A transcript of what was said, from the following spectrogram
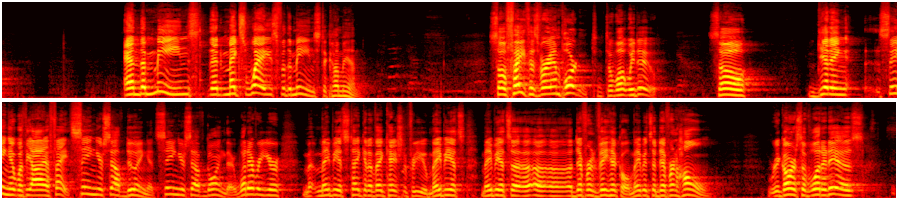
and the means that makes ways for the means to come in. So faith is very important to what we do. So getting seeing it with the eye of faith, seeing yourself doing it, seeing yourself going there. Whatever you're, maybe it's taking a vacation for you. Maybe it's maybe it's a, a, a different vehicle. Maybe it's a different home. Regardless of what it is,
